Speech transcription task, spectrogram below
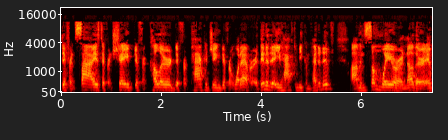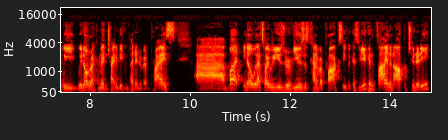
different size, different shape, different color, different packaging, different whatever. At the end of the day, you have to be competitive um, in some way or another, and we we don't recommend trying to be competitive in price. Uh, but you know that's why we use reviews as kind of a proxy because if you can find an opportunity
